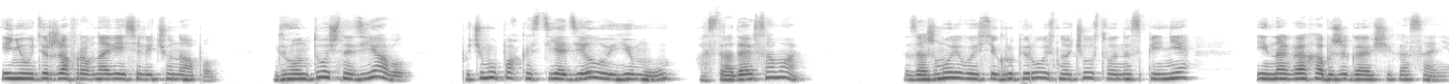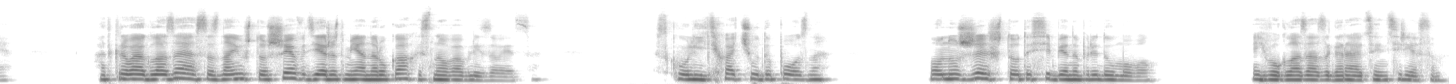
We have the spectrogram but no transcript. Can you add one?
и, не удержав равновесия, лечу на пол. Да он точно дьявол. Почему пакость я делаю ему, а страдаю сама. Зажмуриваюсь и группируюсь, но чувствую на спине и ногах обжигающие касания. Открываю глаза и осознаю, что шеф держит меня на руках и снова облизывается. Скулить хочу, да поздно. Он уже что-то себе напридумывал. Его глаза загораются интересом.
